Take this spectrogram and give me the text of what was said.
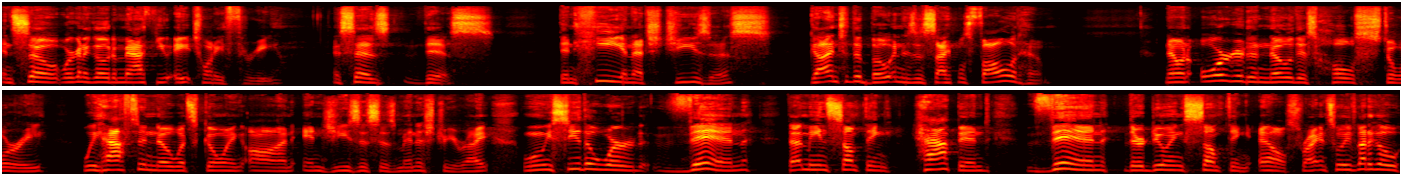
And so, we're going to go to Matthew 8 23. It says this Then he, and that's Jesus, got into the boat and his disciples followed him. Now, in order to know this whole story, we have to know what's going on in Jesus' ministry, right? When we see the word then, that means something happened, then they're doing something else, right? And so we've got to go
